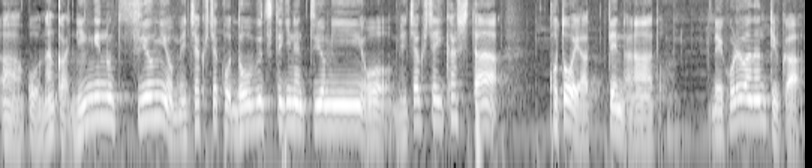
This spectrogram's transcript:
あこうなんか人間の強みをめちゃくちゃこう動物的な強みをめちゃくちゃ生かしたことをやってんだなと。でこれは何て言うか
